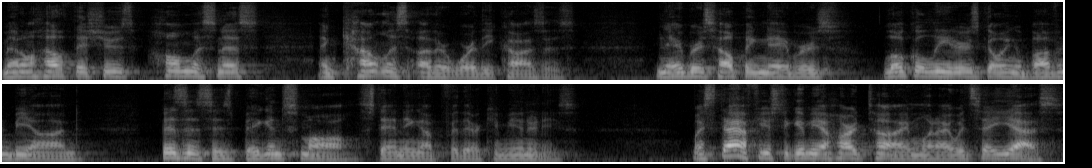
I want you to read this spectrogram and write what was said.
mental health issues, homelessness, and countless other worthy causes. Neighbors helping neighbors, local leaders going above and beyond, businesses big and small standing up for their communities. My staff used to give me a hard time when I would say yes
